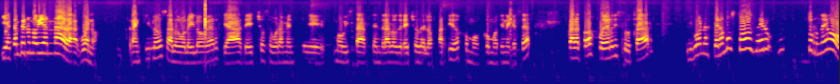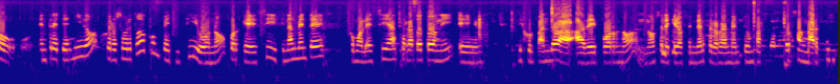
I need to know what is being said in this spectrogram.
Y acá en Perú no había nada. Bueno, tranquilos a los volley lovers, ya de hecho seguramente Movistar tendrá los derechos de los partidos como, como tiene que ser, para todos poder disfrutar. Y bueno, esperamos todos ver un torneo entretenido, pero sobre todo competitivo, ¿no? Porque sí, finalmente como le decía hace rato Tony, eh, disculpando a, a Depor, ¿no? No se le quiere ofender, pero realmente un partido por San Martín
